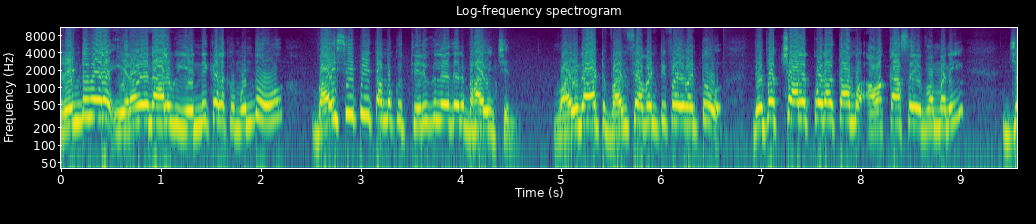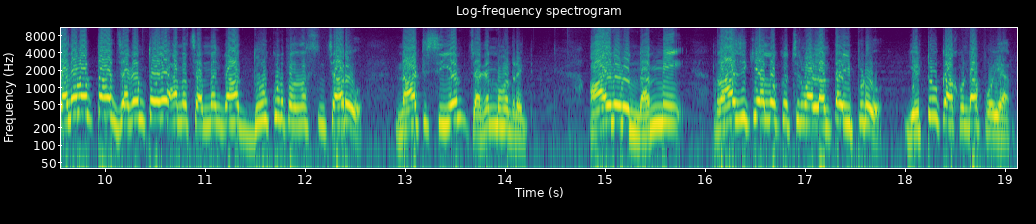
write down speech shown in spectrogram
రెండు వేల ఇరవై నాలుగు ఎన్నికలకు ముందు వైసీపీ తమకు తిరుగులేదని భావించింది. Why not one seventy five అంటూ విపక్షాలకు కూడా తాము అవకాశం ఇవ్వమని జనమంతా జగన్తోనే అన్న చందంగా దూకుడు ప్రదర్శించారు నాటి సీఎం జగన్మోహన్ రెడ్డి. ఆయనను నమ్మి రాజకీయాల్లోకి వచ్చిన వాళ్ళంతా ఇప్పుడు ఎటూ కాకుండా పోయారు.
